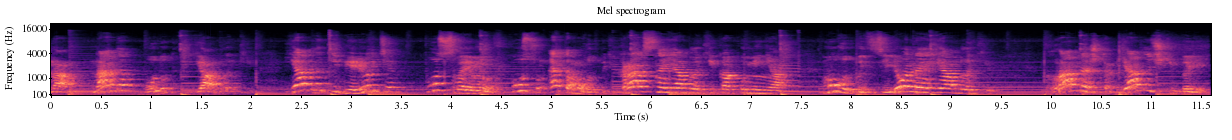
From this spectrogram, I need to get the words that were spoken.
нам надо будут яблоки. Яблоки берете по своему вкусу. Это могут быть красные яблоки, как у меня, могут быть зеленые яблоки. Главное, чтобы яблочки были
